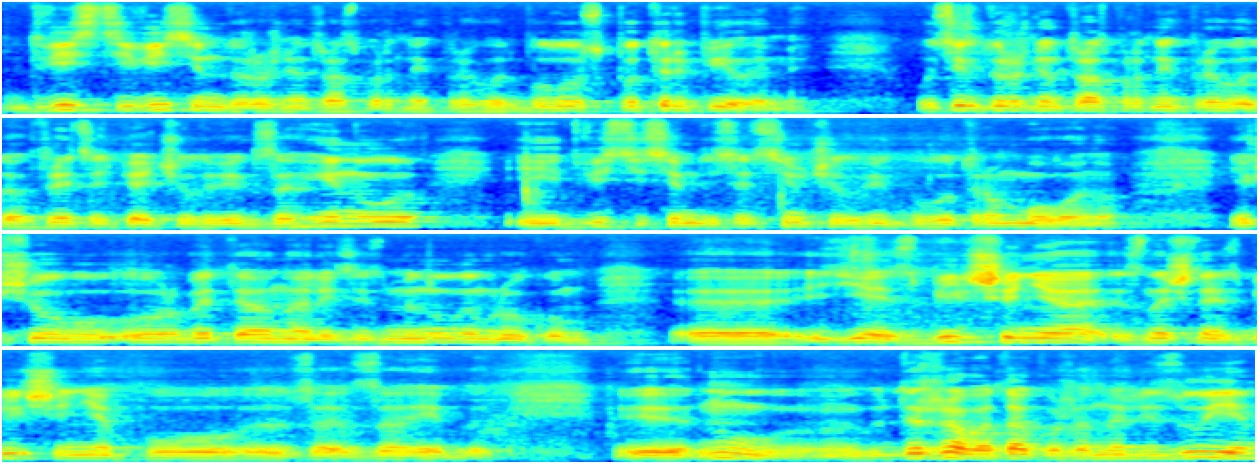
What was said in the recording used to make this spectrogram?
208 дорожньо-транспортних пригод було з потерпілими. У цих дорожньо-транспортних пригодах 35 чоловік загинуло і 277 чоловік було травмовано. Якщо робити аналіз із минулим роком, е, є збільшення, значне збільшення по е, за- загиблих. Е, Ну, держава також аналізує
